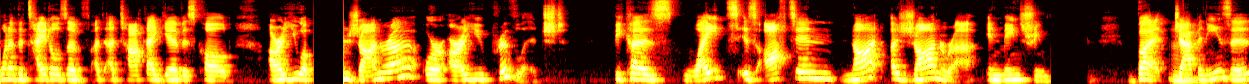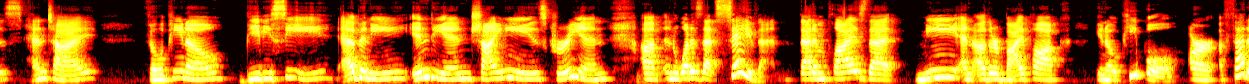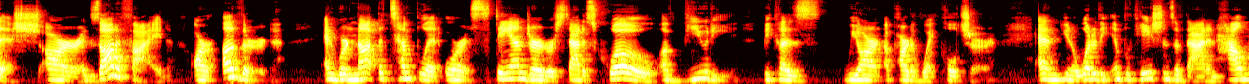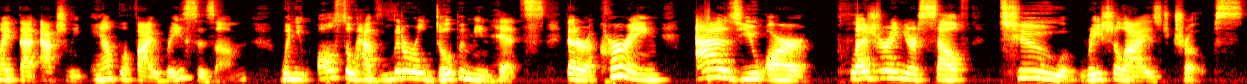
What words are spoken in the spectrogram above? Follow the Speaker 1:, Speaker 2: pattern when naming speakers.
Speaker 1: one of the titles of a, a talk I give is called Are You a Genre or Are You Privileged? Because white is often not a genre in mainstream, but mm. Japanese is, hentai, Filipino, BBC, Ebony, Indian, Chinese, Korean. Um, and what does that say then? That implies that me and other BIPOC, you know, people are a fetish, are exotified, are othered, and we're not the template or standard or status quo of beauty because we aren't a part of white culture. And you know, what are the implications of that, and how might that actually amplify racism? when you also have literal dopamine hits that are occurring as you are pleasuring yourself to racialized tropes.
